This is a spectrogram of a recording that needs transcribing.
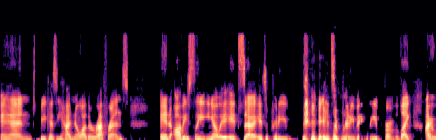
and because he had no other reference and obviously you know it, it's uh it's a pretty it's a pretty big leap from like i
